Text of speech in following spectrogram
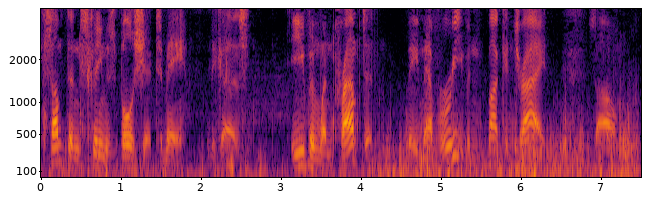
something screams bullshit to me because even when prompted, they never even fucking tried. So,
